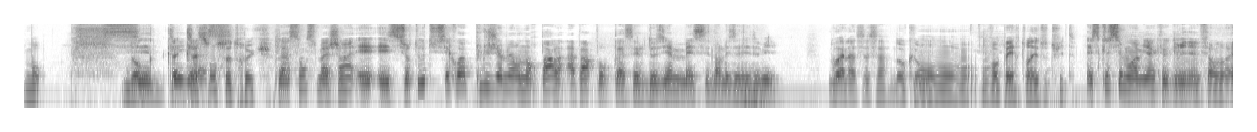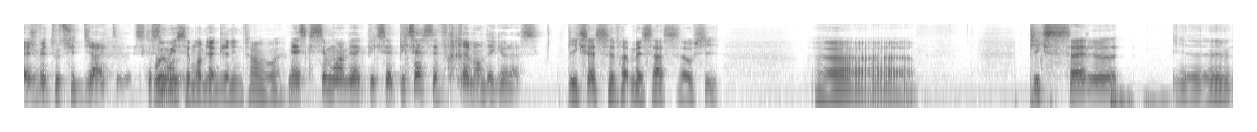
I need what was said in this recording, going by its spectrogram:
Bon. Donc, cla- classons ce truc. Classons ce machin. Et, et surtout, tu sais quoi Plus jamais on en reparle, à part pour classer le deuxième, mais c'est dans les années 2000. Voilà, c'est ça. Donc, on, on va pas y retourner tout de suite. Est-ce que c'est moins bien que Green Inferno? Eh, Je vais tout de suite, direct. Est-ce que c'est Oui, moins- oui, c'est moins bien que Green Inferno, ouais. Mais est-ce que c'est moins bien que Pixel? Pixel, c'est vraiment dégueulasse. Pixel, c'est vrai, mais ça, ça aussi. Euh... Pixel. il-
